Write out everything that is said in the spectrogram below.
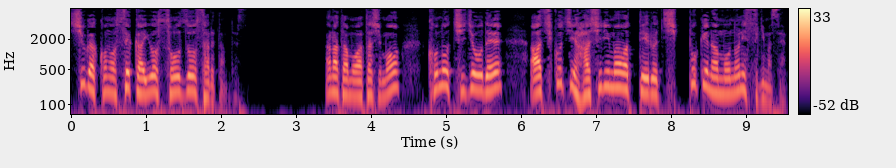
主がこの世界を創造されたんです。あなたも私もこの地上であちこち走り回っているちっぽけなものに過ぎません。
